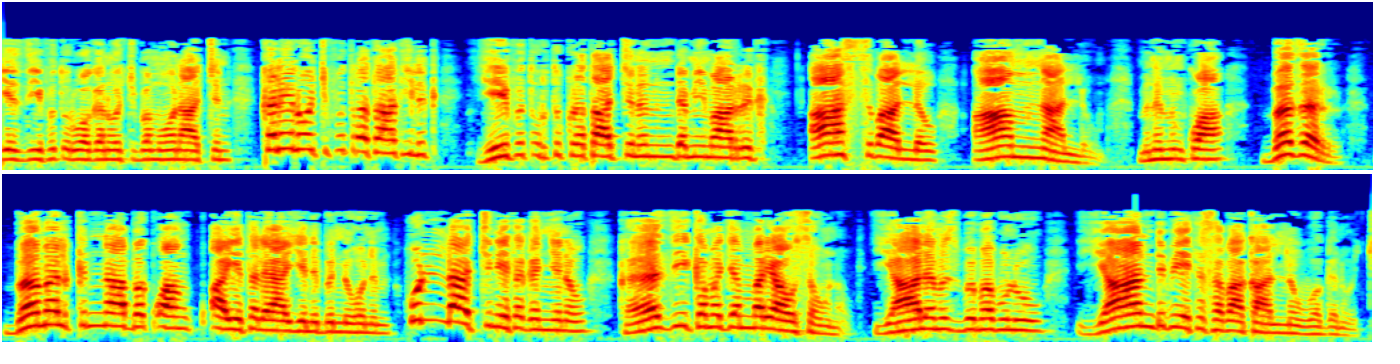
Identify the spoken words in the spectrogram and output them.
የዚህ ፍጡር ወገኖች በመሆናችን ከሌሎች ፍጥረታት ይልቅ ይህ ፍጡር ትኩረታችንን እንደሚማርክ አስባለሁ አምናለሁ። ምንም እንኳ በዘር በመልክና በቋንቋ የተለያየን ብንሆንም ሁላችን የተገኘነው ከዚህ ከመጀመሪያው ሰው ነው የዓለም ሕዝብ በሙሉ የአንድ ቤተሰብ አካል ነው ወገኖቼ።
